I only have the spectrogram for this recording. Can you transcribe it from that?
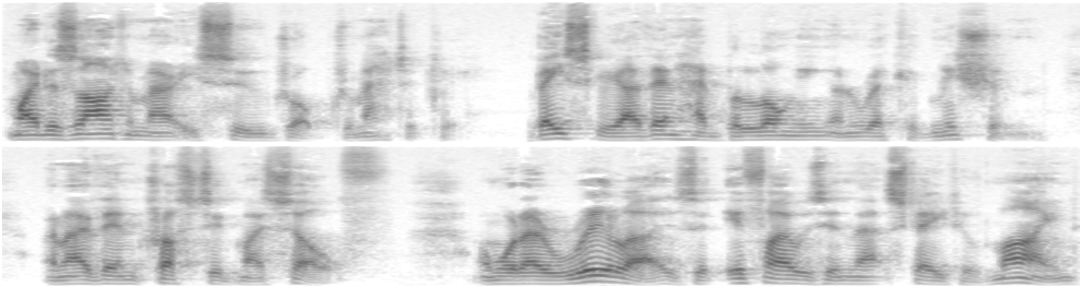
my desire to marry Sue dropped dramatically. Basically, I then had belonging and recognition And I then trusted myself. And what I realized that if I was in that state of mind,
